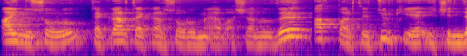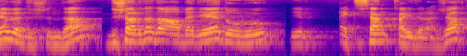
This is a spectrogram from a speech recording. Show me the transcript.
aynı soru tekrar tekrar sorulmaya başlanıldı. AK Parti Türkiye içinde ve dışında dışarıda da ABD'ye doğru bir eksen kaydıracak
